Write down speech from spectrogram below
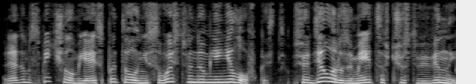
Рядом с Митчеллом я испытывала несвойственную мне неловкость. Все дело, разумеется, в чувстве вины.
